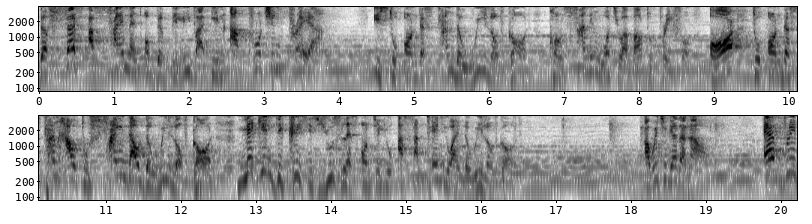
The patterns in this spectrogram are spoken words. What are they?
the first assignment of the believer in approaching prayer is to understand the will of God concerning what you're about to pray for or to understand how to find out the will of God. Making decrees is useless until you ascertain you are in the will of God. Are we together now every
